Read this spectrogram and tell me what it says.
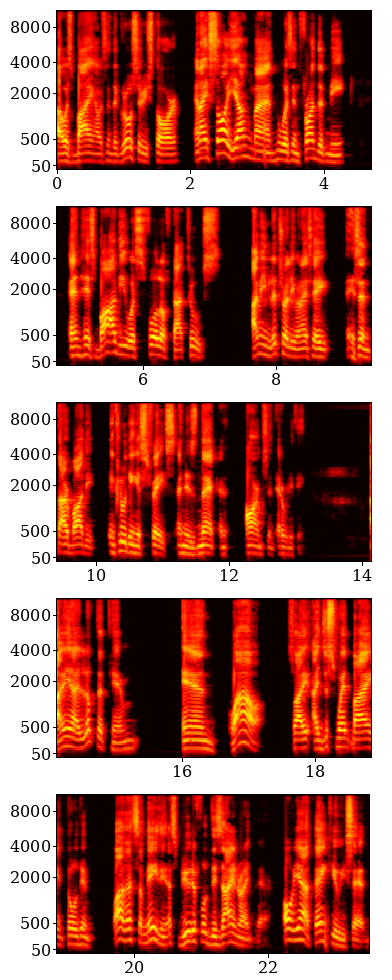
I was buying, I was in the grocery store, and I saw a young man who was in front of me, and his body was full of tattoos. I mean, literally, when I say his entire body, including his face and his neck and arms and everything. I mean, I looked at him and wow. So I, I just went by and told him, wow, that's amazing. That's beautiful design right there. Oh yeah, thank you, he said.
